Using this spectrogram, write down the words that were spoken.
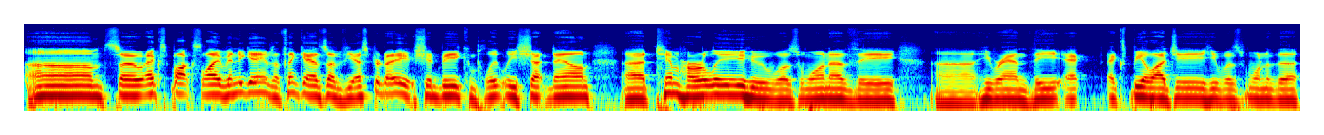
Um, so Xbox Live Indie Games, I think as of yesterday, it should be completely shut down. Uh, Tim Hurley, who was one of the, uh, he ran the X- XBLIG, he was one of the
